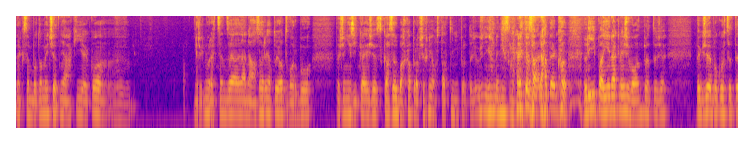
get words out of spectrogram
jak jsem potom i čet nějaký jako eh, řeknu recenze, ale názory na tu jeho tvorbu, takže oni říkají, že zkazil Bacha pro všechny ostatní, protože už nikdo není schopný to zahrát jako líp a jinak než on, protože takže pokud chcete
